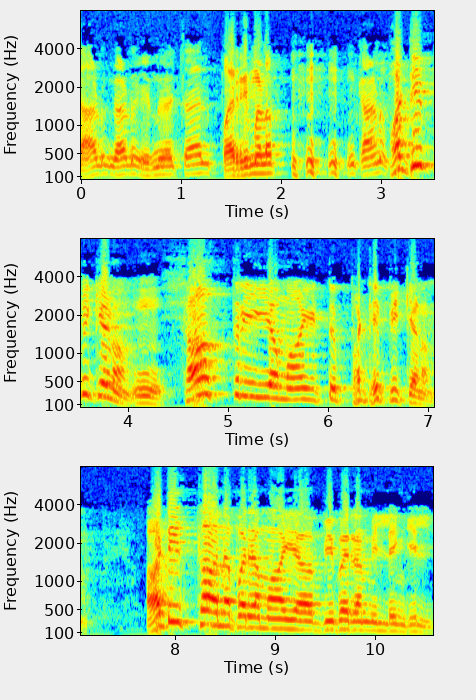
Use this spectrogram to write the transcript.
കാണും കാണും. എന്ന് വെച്ചാൽ പരിമളം. കാണും. പഠിപ്പിക്കണം. ശാസ്ത്രീയമായിട്ട് പഠിപ്പിക്കണം. അടിസ്ഥാനപരമായ വിവരമില്ലെങ്കിൽ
